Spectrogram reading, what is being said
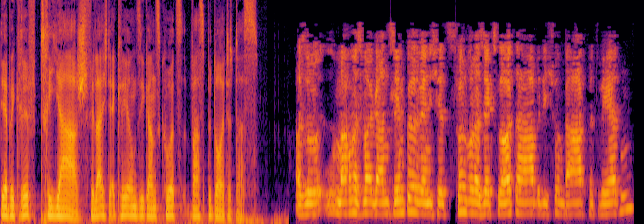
der Begriff Triage. Vielleicht erklären Sie ganz kurz, was bedeutet das? Also machen wir es mal ganz simpel. Wenn ich jetzt fünf oder sechs Leute habe, die schon beatmet werden,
